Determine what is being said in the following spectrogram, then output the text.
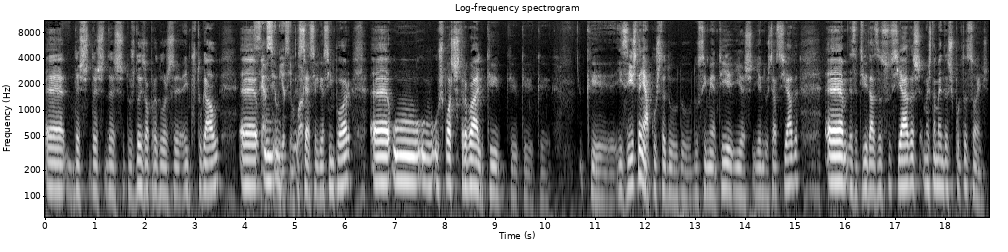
uh, das, das, das, dos dois operadores em Portugal. Uh, Cécilia Simpor. Cécilia Simpor. Uh, o, o, os postos de trabalho que, que, que, que, que existem à custa do, do, do cimento e, e, as, e, a indústria associada, uh, as atividades associadas, mas também das exportações.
